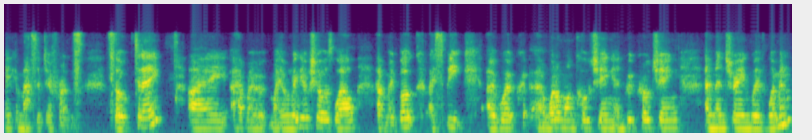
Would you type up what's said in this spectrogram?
make a massive difference. So today, I, I have my, my own radio show as well. I have my book. I speak. I work uh, one-on-one coaching and group coaching and mentoring with women.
